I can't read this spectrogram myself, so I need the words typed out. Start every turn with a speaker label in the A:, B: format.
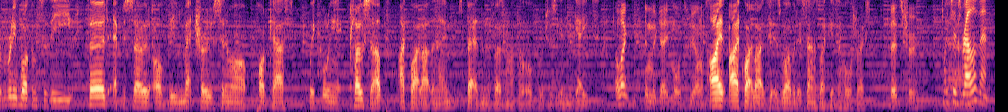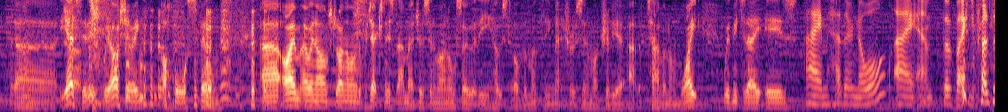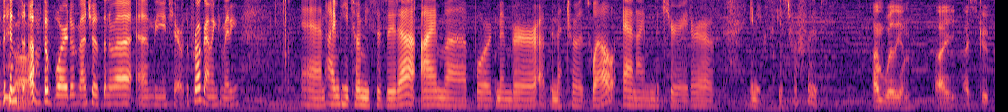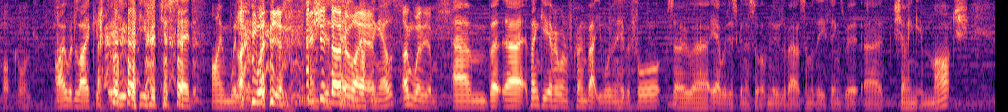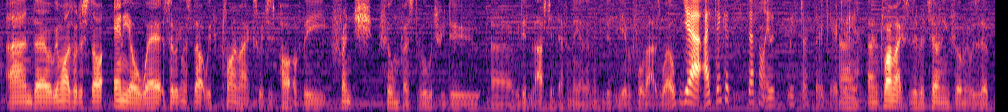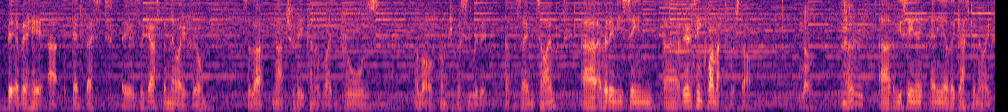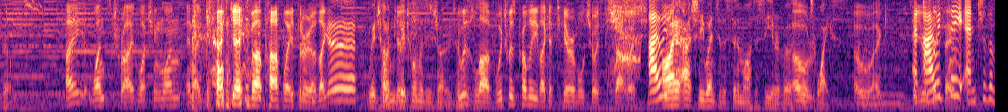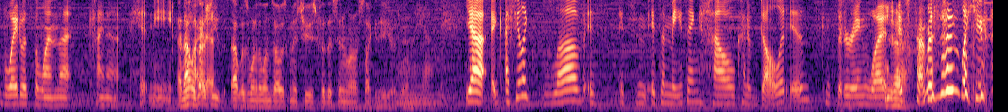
A: everybody. Welcome to the third episode of the Metro Cinema podcast. We're calling it Close Up. I quite like the name. It's better than the first one I thought of, which was In the Gate.
B: I like In the Gate more, to be honest.
A: I, I quite liked it as well, but it sounds like it's a horse race.
B: That's true.
C: Which is
A: Um,
C: relevant. This one.
A: Uh, yes,
B: Yeah.
A: it is. We are showing a horse film. Uh, I'm Owen Armstrong. I'm the projectionist at Metro Cinema and also the host of the monthly Metro Cinema Trivia at the Tavern on White. With me today is
C: I'm Heather Noel. I am the vice president
A: are.
C: of the board of Metro Cinema and the chair of the programming committee.
D: And I'm Hitomi Suzuda. I'm a board member of the Metro as well, and I'm the curator of Any Excuse for Food.
B: I'm William. I, I scoop popcorn.
A: I would like it if you if you had just said I'm William.
B: I'm William. You should know who I am.
A: nothing else.
B: I'm William.
A: Um, but uh, thank you everyone for coming back. You wasn't here before, so uh, yeah, we're just going to sort of noodle about some of the things we're uh, showing in March, and uh, we might as well just start any old where. So we're going to start with Climax, which is part of the French Film Festival, which we do. Uh, we did it last year, definitely. I don't think we did it the year before that as well.
C: Yeah, I think it's definitely at least our third year doing
A: And,
C: it.
A: and Climax is a returning film. It was a bit of a hit at Deadfest. It was a Gaspar Noé film, so that naturally kind of like draws a lot of controversy with it at the same time. Uh, have any of you seen? Uh, have you ever seen Climax for a start?
B: No.
A: No.
D: Mm.
A: Uh, have you seen any other Gaspar Noé films?
B: I once tried watching one and I, g- I gave up halfway through. I was like, eh.
A: Which
B: I'm
A: one?
B: good.
A: Which one would you try? Which
B: It
A: one
B: was
A: was?
B: Love, which was probably like a terrible choice to start with.
C: I would,
A: I actually went to the cinema to see Irreversible
B: Oh.
A: twice,
B: Oh, okay. So
C: and
B: you're a
C: I
B: big
C: would
B: fan.
C: say Enter the Void was the one that kind of hit me.
A: and that was actually that was one of the ones I was going to choose for the cinema of Psychedelia as well.
C: Oh, yeah. Yeah, I, I feel like Love is it's it's amazing how kind of dull it is considering what
B: Yeah.
C: its premise is. Like you,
